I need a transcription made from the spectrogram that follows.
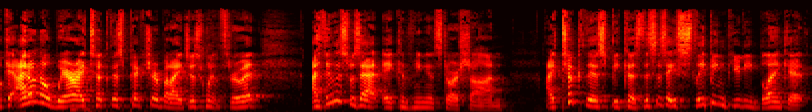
Okay, I don't know where I took this picture, but I just went through it. I think this was at a convenience store, Sean. I took this because this is a Sleeping Beauty blanket.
